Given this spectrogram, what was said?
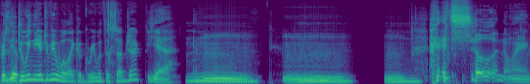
person the- doing the interview will like agree with the subject. yeah Mm. mm, mm. Mm. it's so annoying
